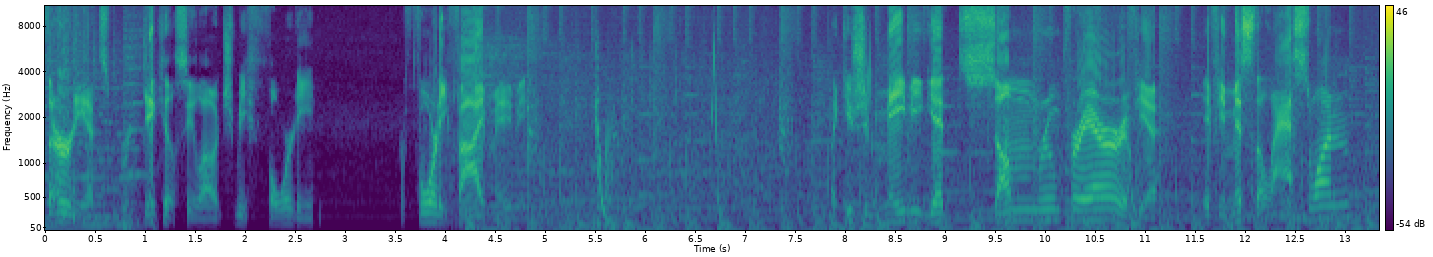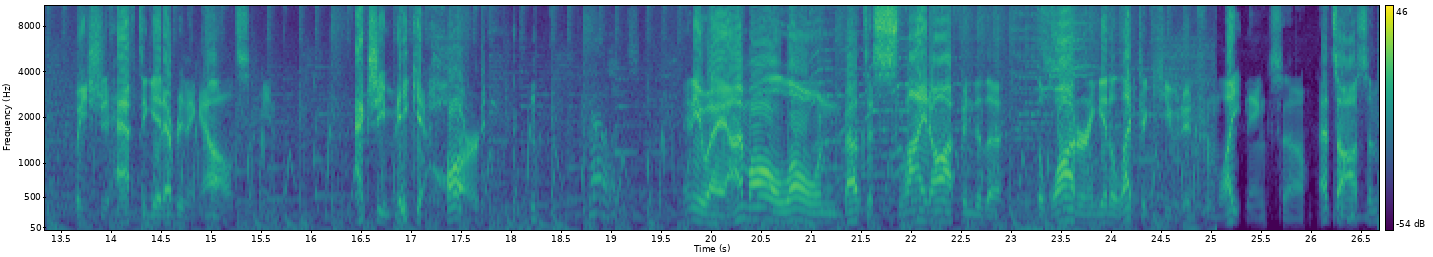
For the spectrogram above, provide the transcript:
30. It's ridiculously low. It should be 40. Or 45, maybe. Like, you should maybe get some room for error if you if you miss the last one. But you should have to get everything else. I mean, actually make it hard. Balance. Anyway, I'm all alone, about to slide off into the, the water and get electrocuted from lightning, so that's awesome.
